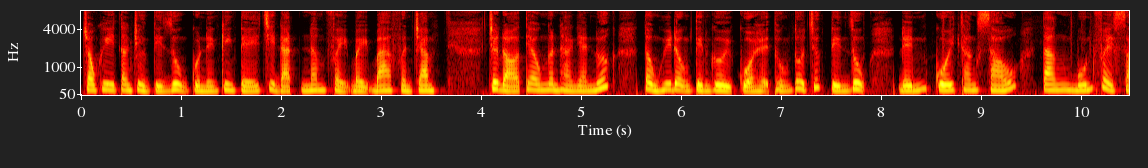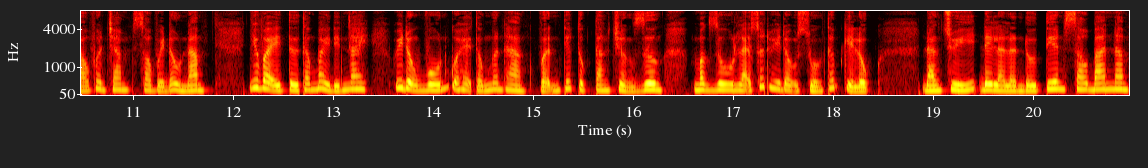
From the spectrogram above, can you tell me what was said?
trong khi tăng trưởng tín dụng của nền kinh tế chỉ đạt 5,73%. Trước đó, theo Ngân hàng Nhà nước, tổng huy động tiền gửi của hệ thống tổ chức tín dụng đến cuối tháng 6 tăng 4,6% so với đầu năm. Như vậy, từ tháng 7 đến nay, huy động vốn của hệ thống ngân hàng vẫn tiếp tục tăng trưởng dương, mặc dù lãi suất huy động xuống thấp kỷ lục. Đáng chú ý, đây là lần lần đầu tiên sau 3 năm,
